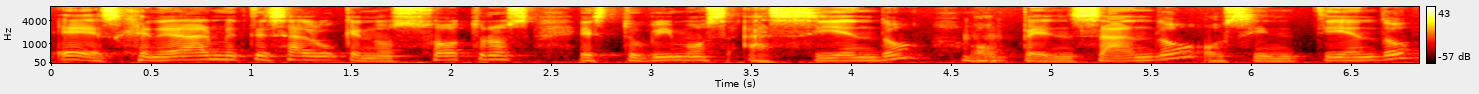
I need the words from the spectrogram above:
es. Generalmente es algo que nosotros estuvimos haciendo o pensando o sintiendo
